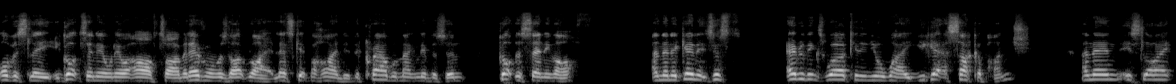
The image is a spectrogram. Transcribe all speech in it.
obviously it got to nil nil at half time, and everyone was like, right, let's get behind it. The crowd were magnificent, got the sending off. And then again, it's just everything's working in your way. You get a sucker punch, and then it's like,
